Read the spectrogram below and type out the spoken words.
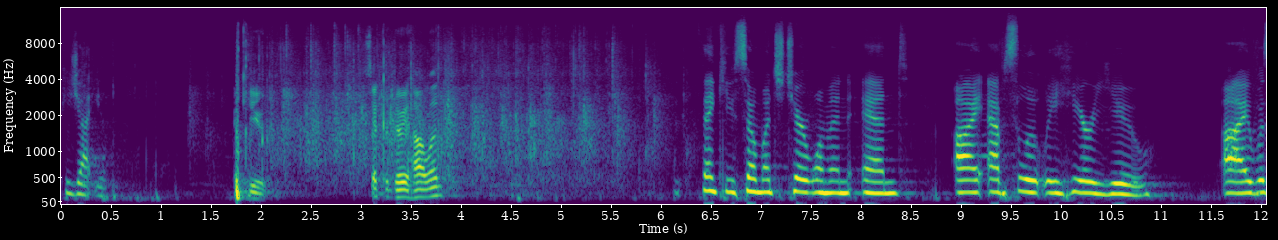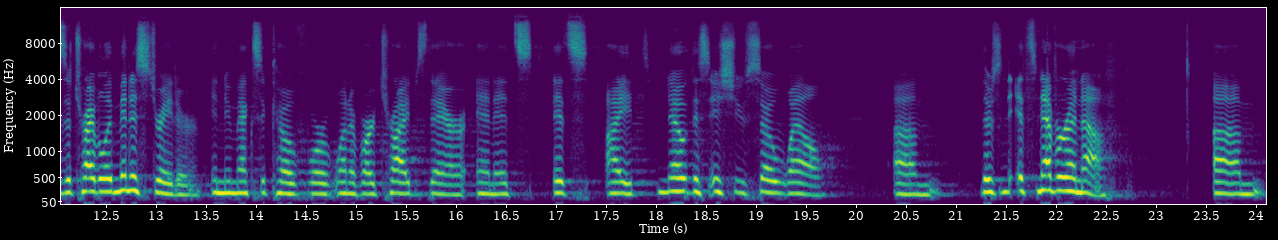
Pijat you. Thank you. Secretary Haaland? Thank you so much, Chairwoman, and I absolutely hear you. I was a tribal administrator in New Mexico for one of our tribes there, and it's, it's, I know this issue so well. Um, there's, it's never enough. Um,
